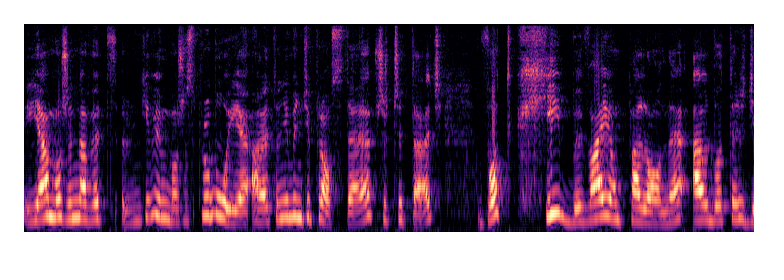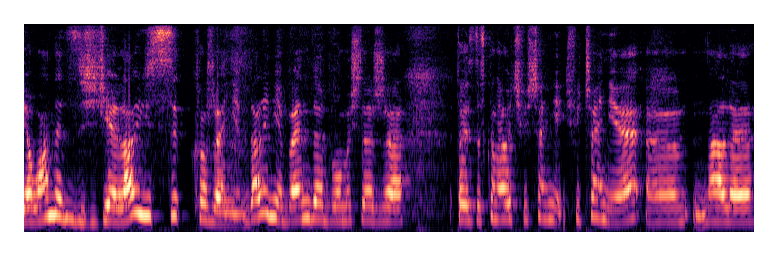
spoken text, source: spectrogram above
Ja może nawet, nie wiem, może spróbuję, ale to nie będzie proste przeczytać. Wodki bywają palone albo też działane z ziela i z korzeniem. Dalej nie będę, bo myślę, że to jest doskonałe ćwiczenie, ćwiczenie no ale,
